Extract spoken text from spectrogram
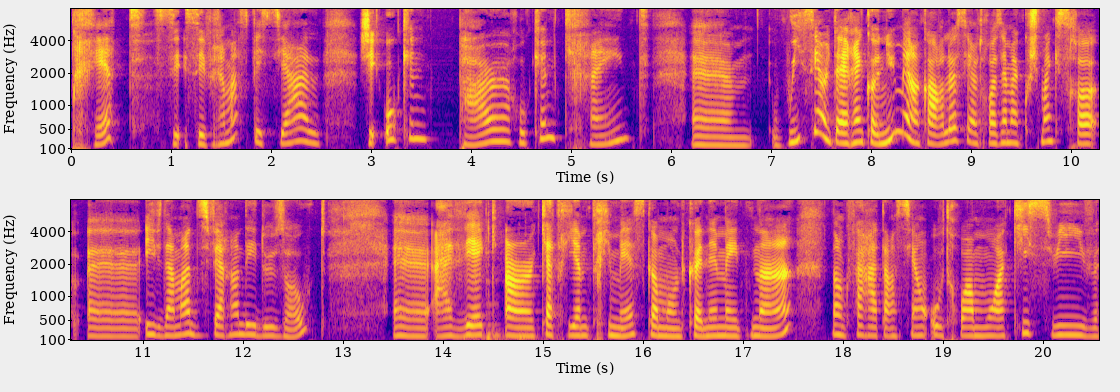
prête. C'est vraiment spécial. J'ai aucune peur, aucune crainte. Euh, oui, c'est un terrain connu, mais encore là, c'est un troisième accouchement qui sera euh, évidemment différent des deux autres. Euh, avec un quatrième trimestre comme on le connaît maintenant. Donc, faire attention aux trois mois qui suivent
